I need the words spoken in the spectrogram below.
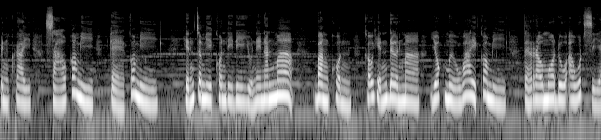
เป็นใคร สาวก็มี แก่ก็มี เห็นจะมีคนดีๆ อยู่ในนั้นมาก บางคนเขาเห็นเดินมายกมือไหว้ก็มี แต่เรามัวดูอาวุธเสีย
